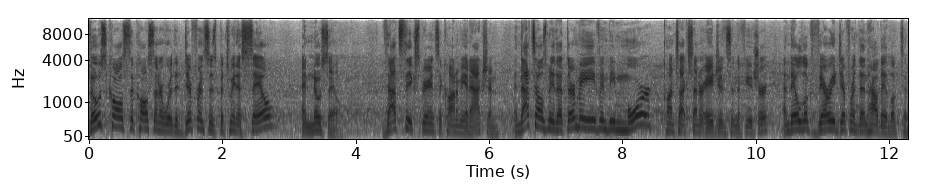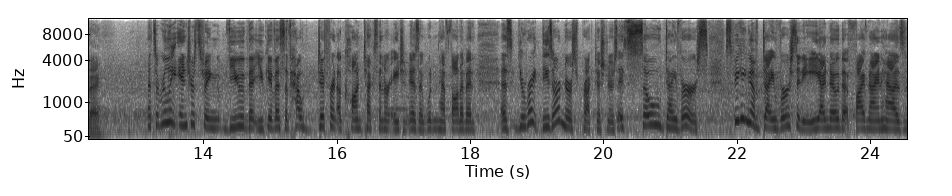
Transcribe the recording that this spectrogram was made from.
those calls to the call center were the differences between a sale and no sale. That's the experience economy in action. And that tells me that there may even be more contact center agents in the future, and they'll look very different than how they look today. That's a really interesting view that you give us of how different a contact center agent is. I wouldn't have thought of it as, you're right, these are nurse practitioners. It's so diverse. Speaking of diversity, I know that Five9 has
